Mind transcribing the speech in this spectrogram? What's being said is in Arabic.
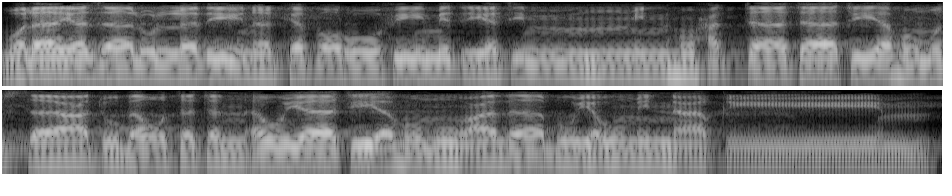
وَلَا يَزَالُ الَّذِينَ كَفَرُوا فِي مِرْيَةٍ مِنْهُ حَتَّى تَأْتِيَهُمُ السَّاعَةُ بَغْتَةً أَوْ يَأْتِيَهُمْ عَذَابُ يَوْمٍ عَقِيمٍ.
